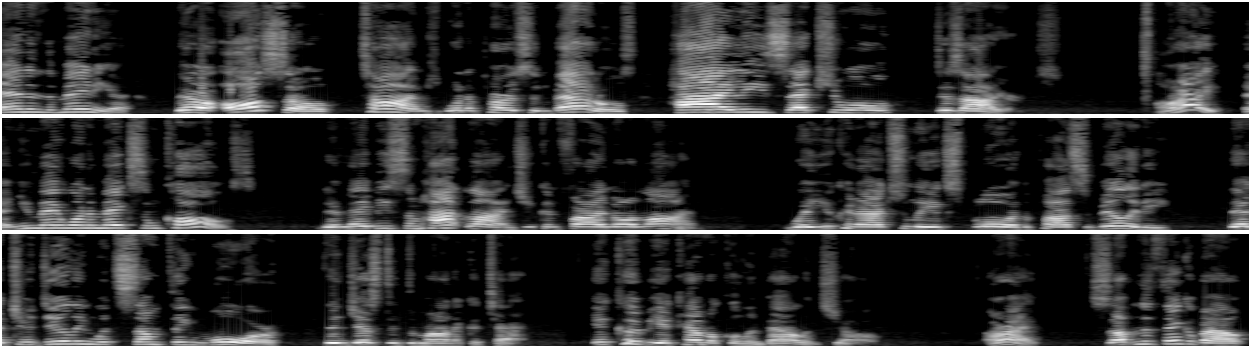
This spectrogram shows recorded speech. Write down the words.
and in the mania, there are also times when a person battles highly sexual desires. All right, and you may want to make some calls. There may be some hotlines you can find online where you can actually explore the possibility that you're dealing with something more than just a demonic attack. It could be a chemical imbalance, y'all. All right, something to think about.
